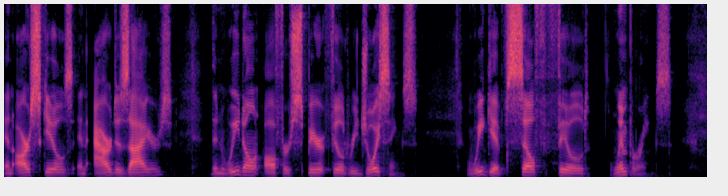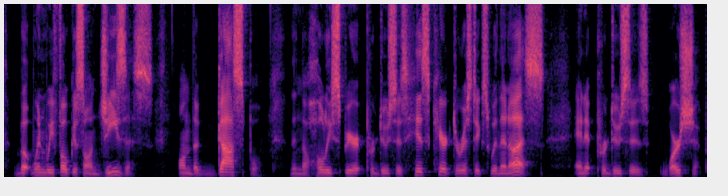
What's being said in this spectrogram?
and our skills and our desires, then we don't offer spirit filled rejoicings we give self filled whimperings. But when we focus on Jesus, on the gospel, then the Holy Spirit produces His characteristics within us and it produces worship.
